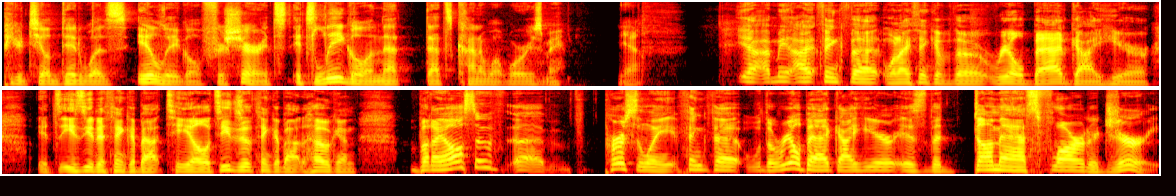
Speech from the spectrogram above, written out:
Peter Thiel did was illegal for sure. It's, it's legal, and that, that's kind of what worries me. Yeah. Yeah, I mean, I think that when I think of the real bad guy here, it's easy to think about Thiel. It's easy to think about Hogan. But I also uh, personally think that the real bad guy here is the dumbass Florida jury.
